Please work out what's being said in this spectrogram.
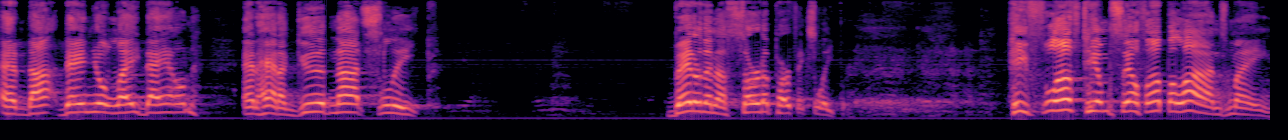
And Daniel lay down and had a good night's sleep. Better than a Serta perfect sleeper. He fluffed himself up a lion's mane,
